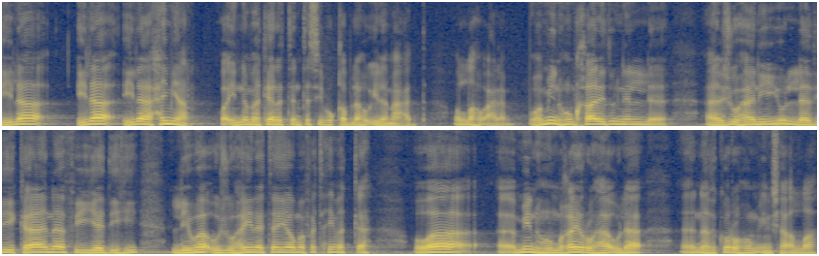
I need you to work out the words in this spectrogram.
إلى إلى إلى حمير وإنما كانت تنتسب قبله إلى معد. والله أعلم. ومنهم خالد الجهني الذي كان في يده لواء جهينة يوم فتح مكة. ومنهم غير هؤلاء نذكرهم إن شاء الله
